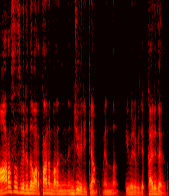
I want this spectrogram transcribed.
ആർ എസ് എസ് വിരുദ്ധ വർത്തമാനം പറഞ്ഞ് നെഞ്ചുവിരിക്കാം എന്ന് ഇവർ വിച കരുതരുത്.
